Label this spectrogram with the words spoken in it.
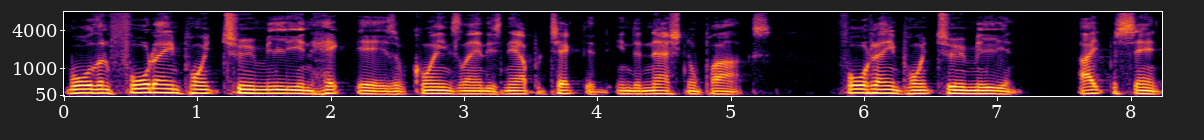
More than 14.2 million hectares of Queensland is now protected into national parks. 14.2 million, 8%.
